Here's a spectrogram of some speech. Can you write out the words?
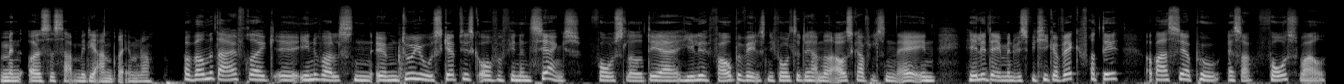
men også sammen med de andre emner. Og hvad med dig, Frederik øh, Indevoldsen? Øhm, du er jo skeptisk over for finansieringsforslaget. Det er hele fagbevægelsen i forhold til det her med afskaffelsen af en helligdag. Men hvis vi kigger væk fra det og bare ser på altså, forsvaret,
